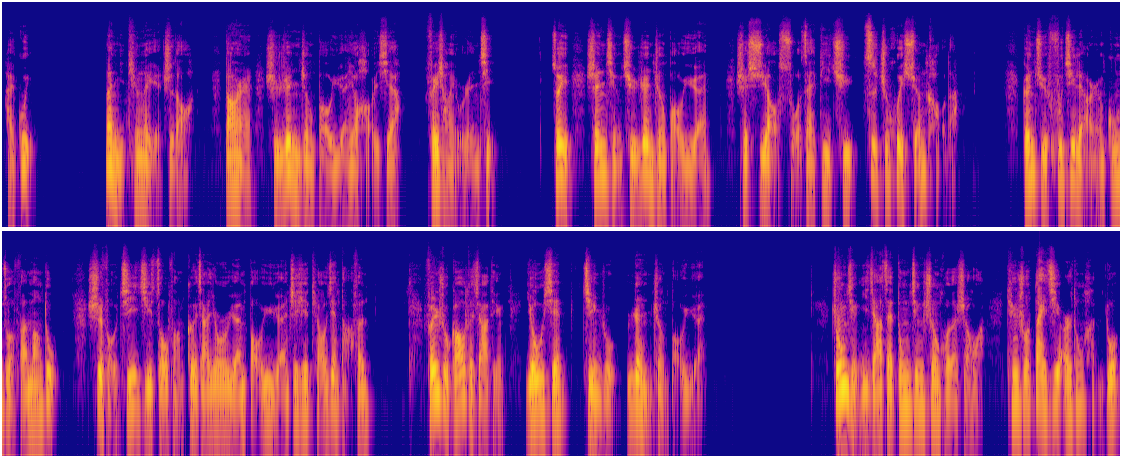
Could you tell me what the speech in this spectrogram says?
还贵。那你听了也知道啊，当然是认证保育员要好一些啊，非常有人气。所以申请去认证保育员是需要所在地区自治会选考的，根据夫妻两人工作繁忙度。是否积极走访各家幼儿园、保育园这些条件打分，分数高的家庭优先进入认证保育园。中井一家在东京生活的时候啊，听说待机儿童很多，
